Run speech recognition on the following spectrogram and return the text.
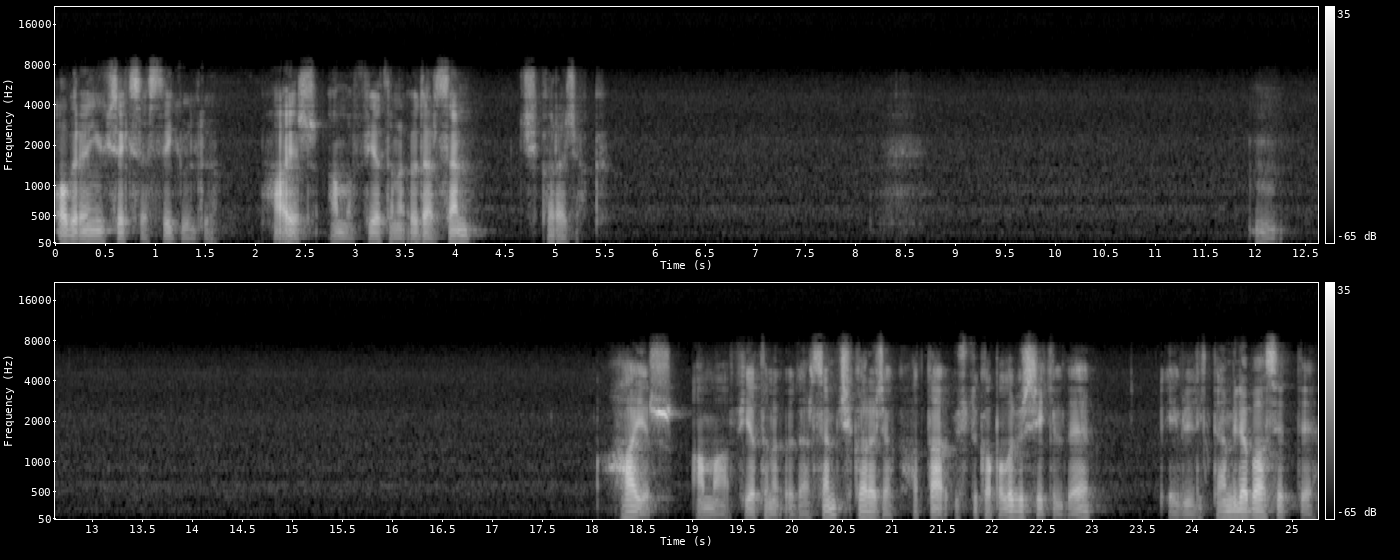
Oberyn yüksek sesle güldü. Hayır ama fiyatını ödersem çıkaracak. Hayır ama fiyatını ödersem çıkaracak. Hatta üstü kapalı bir şekilde Evlilikten bile bahsetti.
